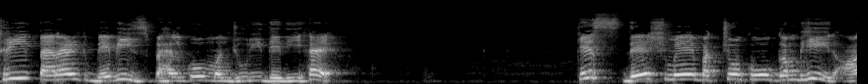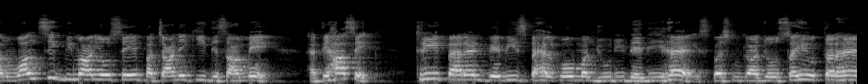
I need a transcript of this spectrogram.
थ्री पेरेंट बेबीज पहल को मंजूरी दे दी है? किस देश में बच्चों को गंभीर, आनुवांशिक बीमारियों से बचाने की दिशा में ऐतिहासिक थ्री पेरेंट बेबीज पहल को मंजूरी दे दी है? इस प्रश्न का जो सही उत्तर है,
